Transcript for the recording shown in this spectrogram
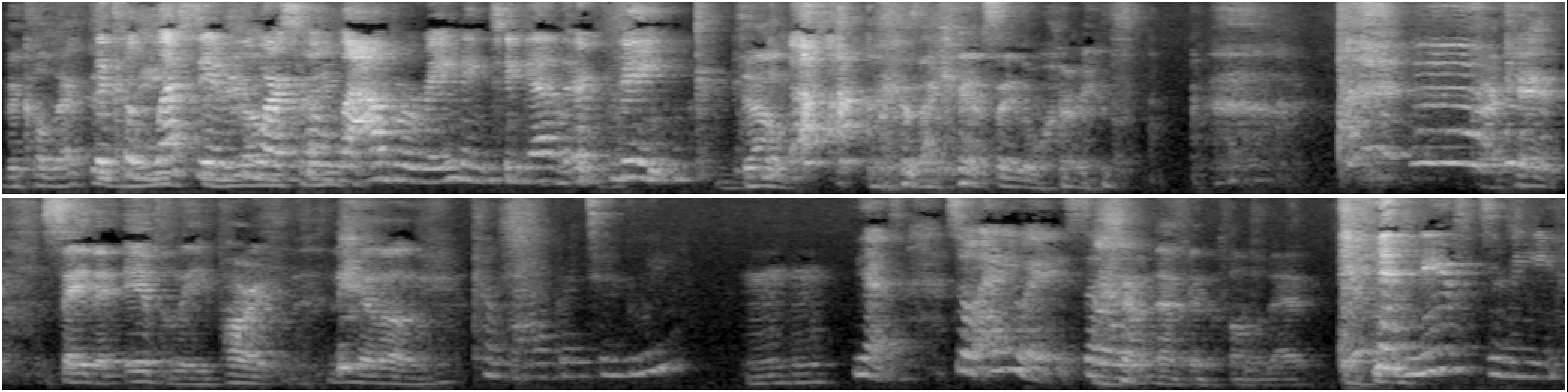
The collective, the collective who are collaborating together think. Don't, because I can't say the words. Can't say the ifly part. Leave me alone. Collaboratively. Mm-hmm. Yes. So anyway, so I'm not finna follow that. it needs to be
